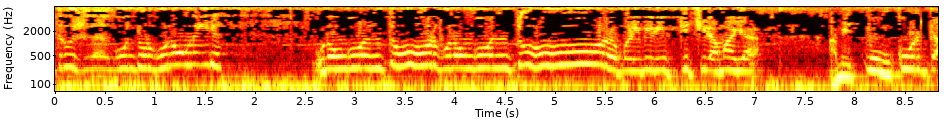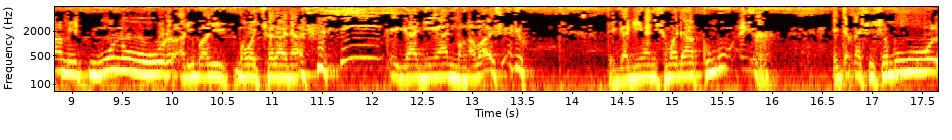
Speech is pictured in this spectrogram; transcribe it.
Terus guntur gunung aja. Gunung guntur, gunung guntur, boleh pilih kecil maya. Amit mungkur, amit munur, adi balik bawa celana. Keganian mengawas aduh. Keganian semua dah aku. Itu kasih sebul.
